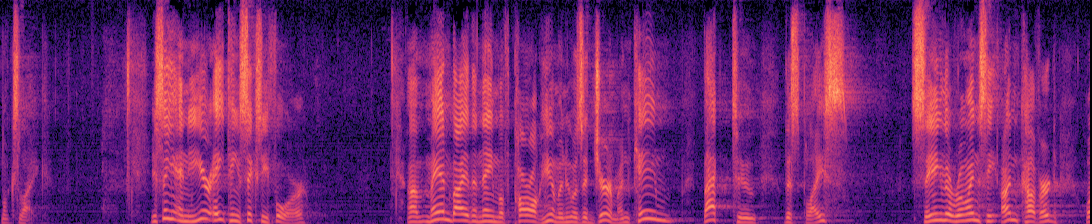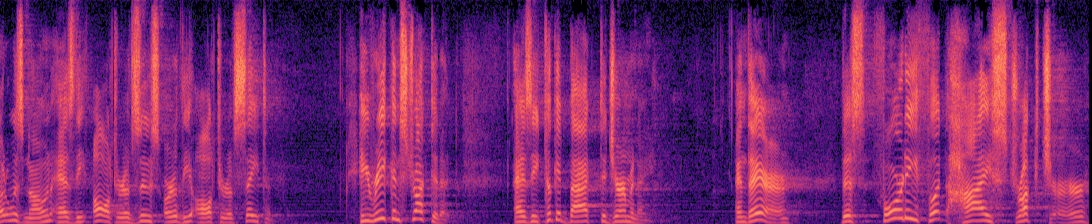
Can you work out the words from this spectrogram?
looks like. You see, in the year 1864, a man by the name of Karl Humann, who was a German, came back to this place. Seeing the ruins, he uncovered what was known as the altar of Zeus or the altar of Satan. He reconstructed it as he took it back to Germany. And there, this 40 foot high structure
